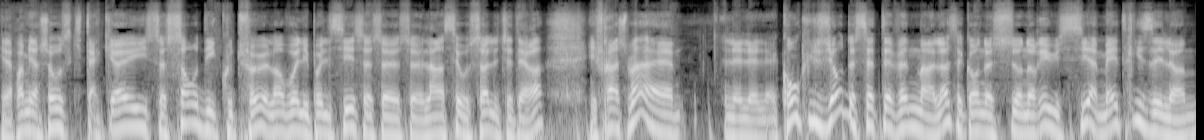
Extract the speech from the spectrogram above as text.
Et la première chose qui t'accueille, ce sont des coups de feu. Là, on voit les policiers se, se, lancer au sol, etc. Et franchement, euh, la, conclusion de cet événement-là, c'est qu'on a, on a réussi à maîtriser l'homme.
